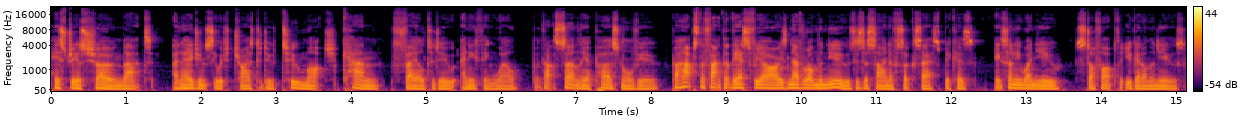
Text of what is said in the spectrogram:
History has shown that an agency which tries to do too much can fail to do anything well, but that's certainly a personal view. Perhaps the fact that the SVR is never on the news is a sign of success because it's only when you stuff up that you get on the news.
